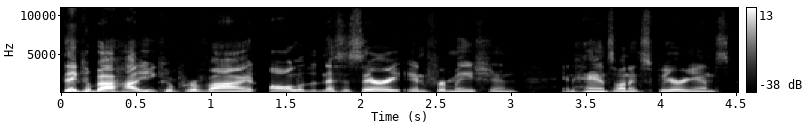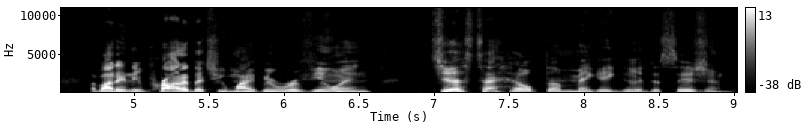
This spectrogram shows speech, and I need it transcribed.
Think about how you can provide all of the necessary information and hands on experience about any product that you might be reviewing just to help them make a good decision.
